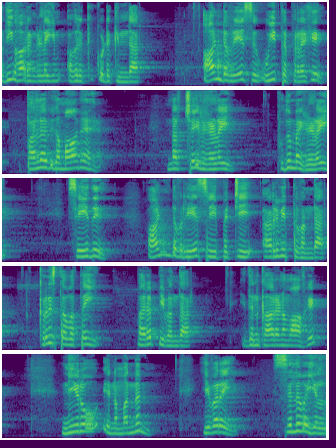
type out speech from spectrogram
அதிகாரங்களையும் அவருக்கு கொடுக்கின்றார். ஆண்டவர் இயேசு உயிர்த்த பிறகு பலவிதமான நற்செயல்களை புதுமைகளை செய்து ஆண்டவர் இயேசுவை பற்றி அறிவித்து வந்தார். கிறிஸ்தவத்தை பரப்பி வந்தார். இதன் காரணமாக நீரோ என்னும் மன்னன் இவரை சிலுவையில்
